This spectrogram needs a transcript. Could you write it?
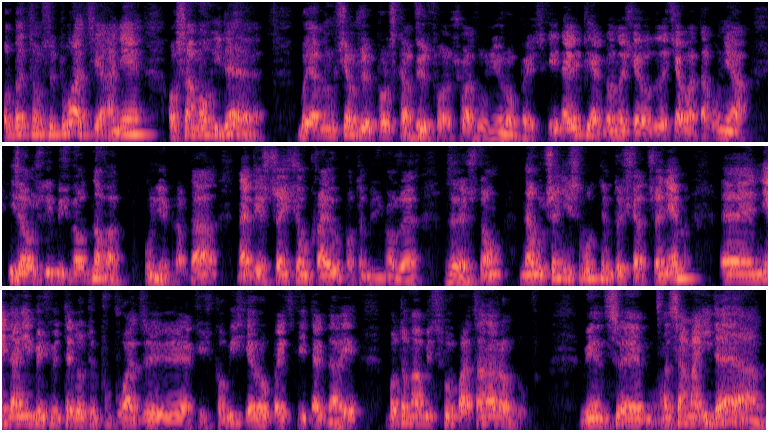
obecną sytuację, a nie o samą ideę. Bo ja bym chciał, żeby Polska wyszła szła z Unii Europejskiej. Najlepiej, jakby ona się rozleciała, ta Unia, i założylibyśmy od nowa Unię, prawda? Najpierw częścią kraju, potem być może z resztą. Nauczeni smutnym doświadczeniem, e, nie dalibyśmy tego typu władzy jakiejś Komisji Europejskiej i tak dalej, bo to ma być współpraca narodów. Więc e, sama idea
